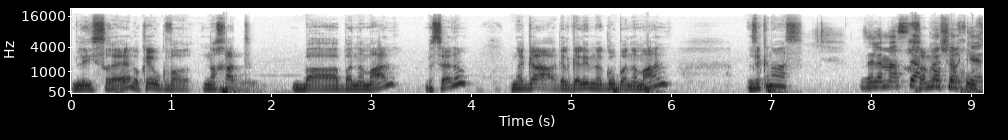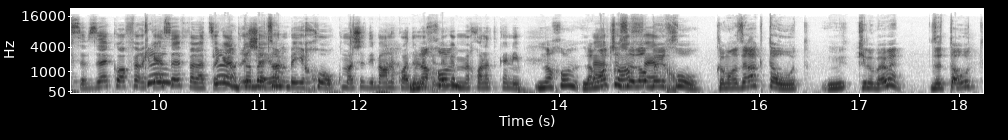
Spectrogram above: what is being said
לישראל, אוקיי? הוא כבר נחת בנמל, בסדר? נגע, הגלגלים נגעו בנמל, זה קנס. זה למעשה הכופר כסף, זה כופר כן, כסף על הצגת כן, רישיון בעצם... באיחור, כמו שדיברנו קודם נכון, לגבי מכון התקנים. נכון, למרות והכופר... שזה לא באיחור, כלומר זה רק טעות, כאילו באמת, זה טעות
